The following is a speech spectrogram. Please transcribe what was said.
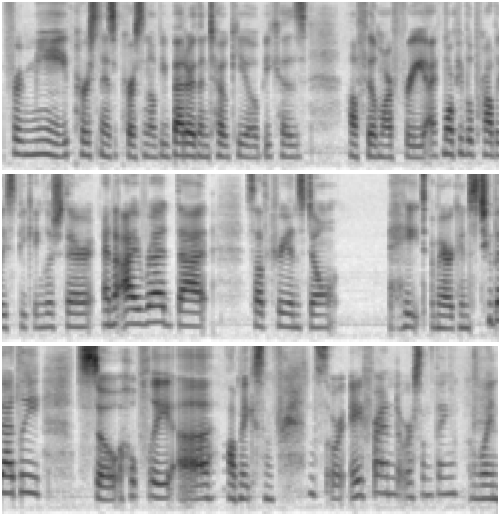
for me personally as a person, it'll be better than Tokyo because I'll feel more free. I, more people probably speak English there. And I read that South Koreans don't hate Americans too badly. So hopefully uh, I'll make some friends or a friend or something. I'm going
